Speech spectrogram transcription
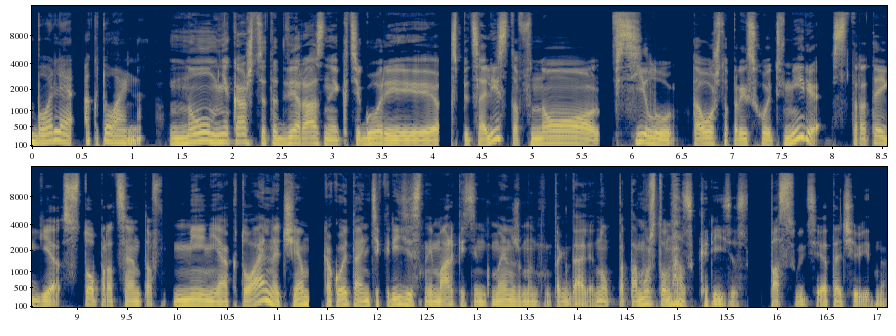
более актуально? Ну, мне кажется, это две разные категории специалистов, но в силу того, что происходит в мире, стратегия 100% менее актуальна, чем какой-то антикризисный маркетинг, менеджмент и так далее. Ну, потому что у нас кризис, по сути, это очевидно.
